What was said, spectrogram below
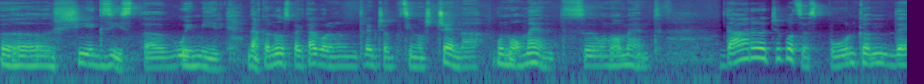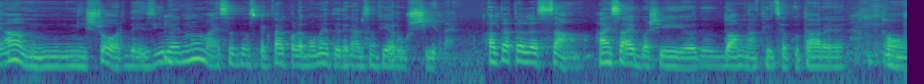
Uh, și există uimiri. Dacă nu un spectacol întreg, cel puțin o scenă, un moment, un moment. Dar ce pot să spun? Că de ani, nișori de zile, nu mai sunt în spectacole momente de care să fie rușine altădată lăsam. Hai să aibă și uh, doamna actriță cu tare un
